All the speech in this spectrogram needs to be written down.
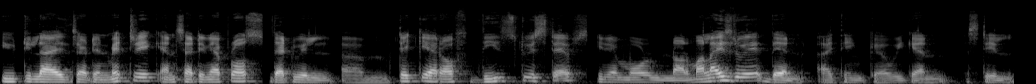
utilize certain metric and certain approach that will um, take care of these two steps in a more normalized way then i think uh, we can still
